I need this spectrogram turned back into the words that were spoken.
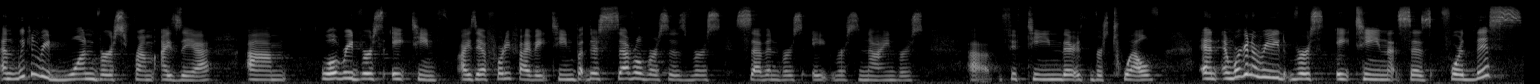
And we can read one verse from Isaiah. Um, we'll read verse 18, Isaiah 45, 18, but there's several verses, verse 7, verse 8, verse 9, verse uh, 15, there's verse 12. And, and we're going to read verse 18 that says, For this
